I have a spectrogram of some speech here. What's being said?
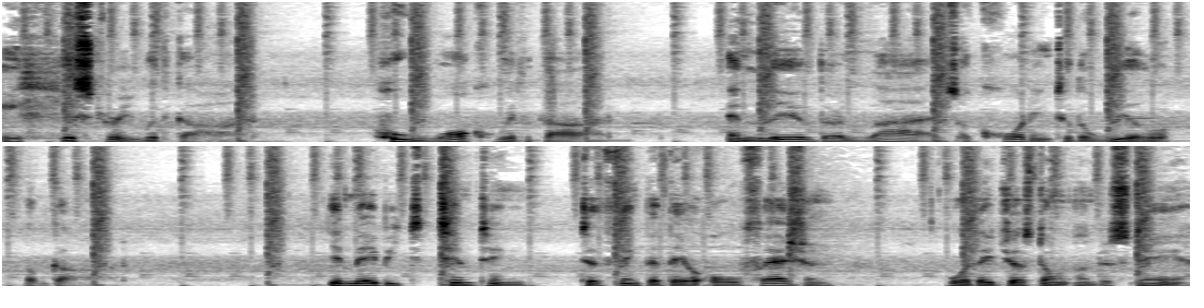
a history with God, who walk with God, and live their lives according to the will of God. It may be tempting to think that they are old fashioned or they just don't understand.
